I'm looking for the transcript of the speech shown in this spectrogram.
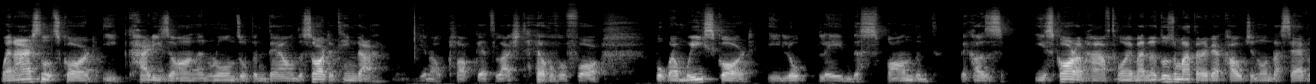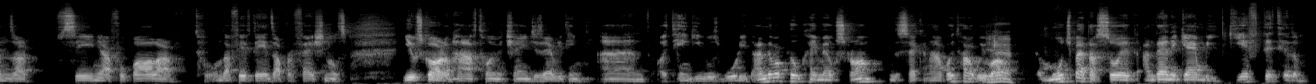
when Arsenal scored, he carries on and runs up and down, the sort of thing that, you know, Klopp gets lashed over for. But when we scored, he looked bleeding despondent because you score on half time, and it doesn't matter if you're coaching under sevens or senior football or under 15s or professionals you score on half time, it changes everything. And I think he was worried. And Liverpool came out strong in the second half. I thought we yeah. were a much better side. And then again, we gifted to them.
